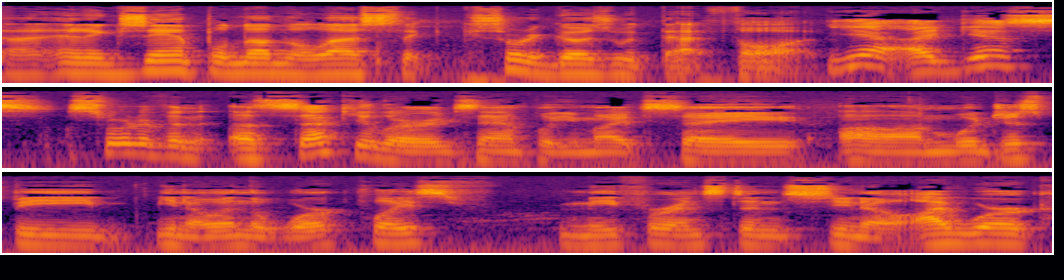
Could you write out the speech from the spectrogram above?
uh, an example nonetheless that sort of goes with that thought. Yeah, I guess sort of an, a secular example you might say um, would just be, you know, in the workplace me, for instance, you know, I work.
